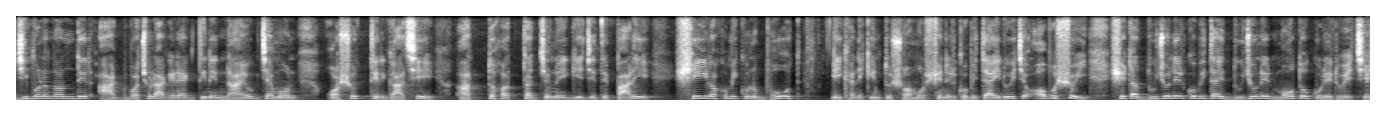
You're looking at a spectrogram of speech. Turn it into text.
জীবনানন্দের আট বছর আগের একদিনের নায়ক যেমন অসত্যের গাছে আত্মহত্যার জন্য এগিয়ে যেতে পারে, সেই রকমই কোনো বোধ এখানে কিন্তু সমর সেনের কবিতায় রয়েছে, অবশ্যই সেটা দুজনের কবিতায় দুজনের মতো করে রয়েছে।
